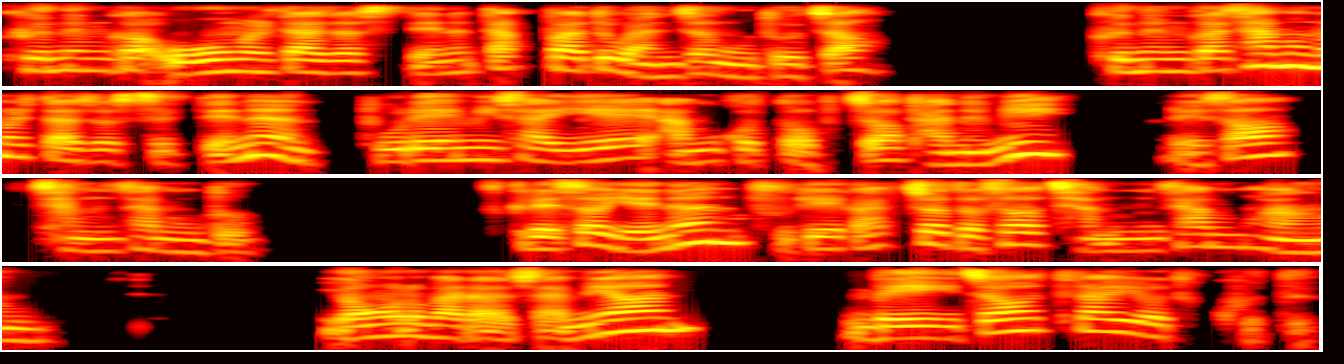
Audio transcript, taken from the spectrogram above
근음과 오음을 따졌을 때는 딱 봐도 완전 오도죠? 근음과 삼음을 따졌을 때는 도레미 사이에 아무것도 없죠? 반음이. 그래서 장삼도. 그래서 얘는 두 개가 합쳐져서 장삼화음. 영어로 말하자면 메이저 트라이어드 코드.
